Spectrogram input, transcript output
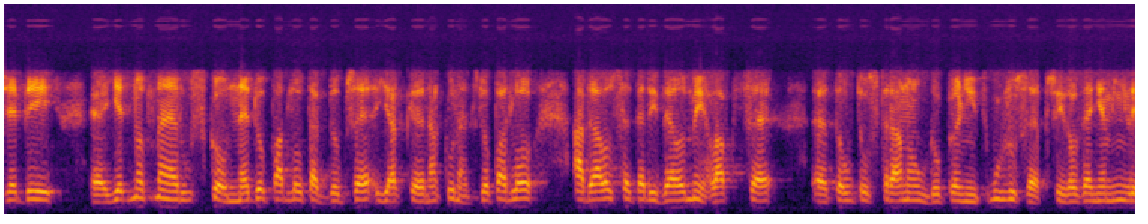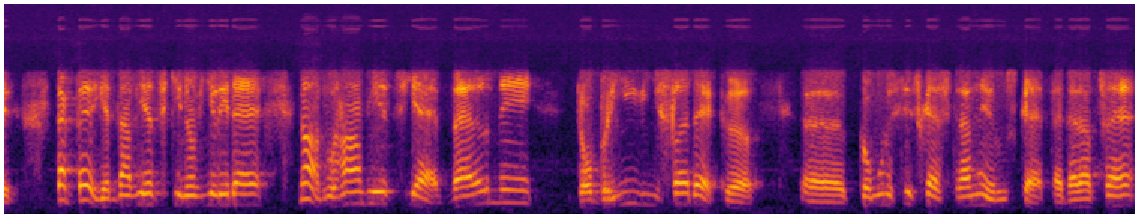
že by eh, jednotné Rusko nedopadlo tak dobře, jak nakonec dopadlo a dalo se tedy velmi hladce eh, touto stranou doplnit. Můžu se přirozeně mílit. Tak to je jedna věc, ti noví lidé. No a druhá věc je velmi dobrý výsledek komunistické strany Ruské federace.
